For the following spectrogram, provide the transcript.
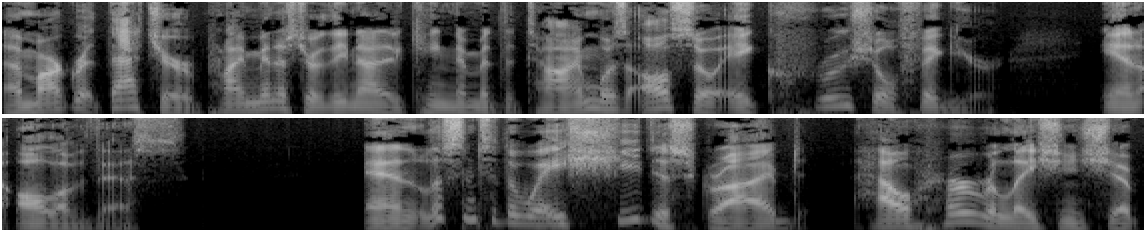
Uh, Margaret Thatcher, Prime Minister of the United Kingdom at the time, was also a crucial figure in all of this. And listen to the way she described how her relationship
